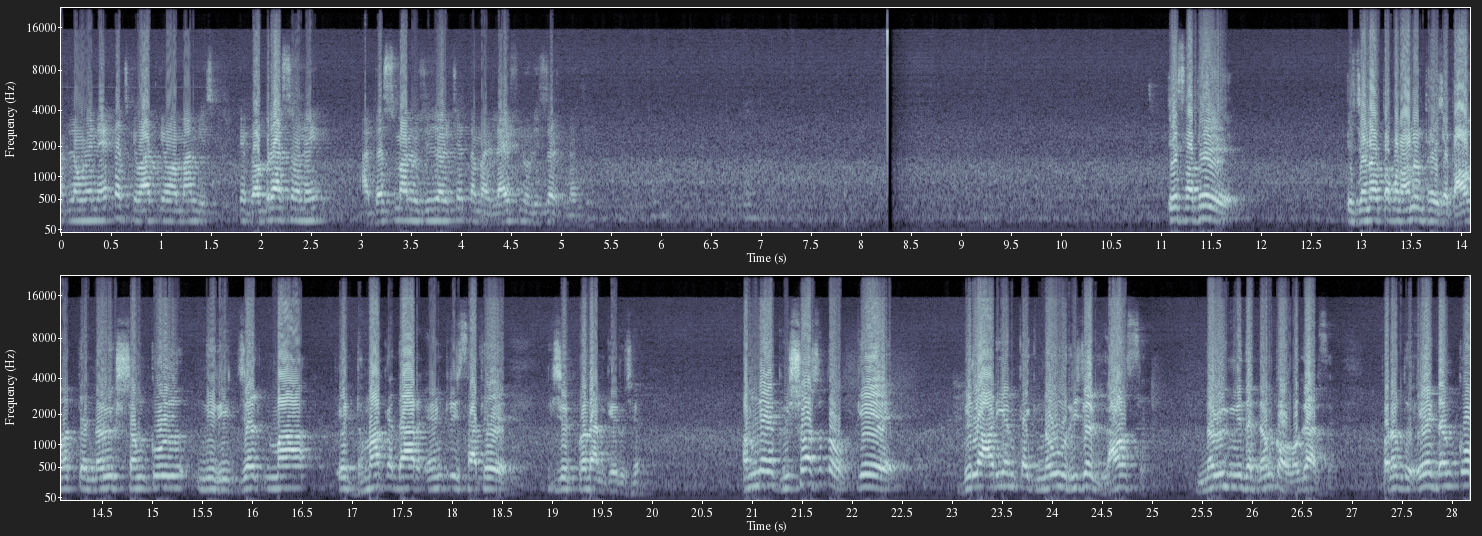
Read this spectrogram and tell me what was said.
એટલે હું એને એક જ વાત કહેવા માંગીશ કે ગભરાશો નહીં. આ દસમાનું રિઝલ્ટ છે, તમારી લાઈફનું રિઝલ્ટ નથી. એ સાથે એ જણાવતા પણ આનંદ થાય છે કે આ વખતે નવી સંકુલની રિઝલ્ટમાં એક ધમાકેદાર એન્ટ્રી સાથે રિઝલ્ટ પ્રદાન કર્યું છે. અમને એક વિશ્વાસ હતો કે ભીલા આર્યન કંઈક નવું રિઝલ્ટ લાવશે નવીની અંદર ડંકો વગાડશે, પરંતુ એ ડંકો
